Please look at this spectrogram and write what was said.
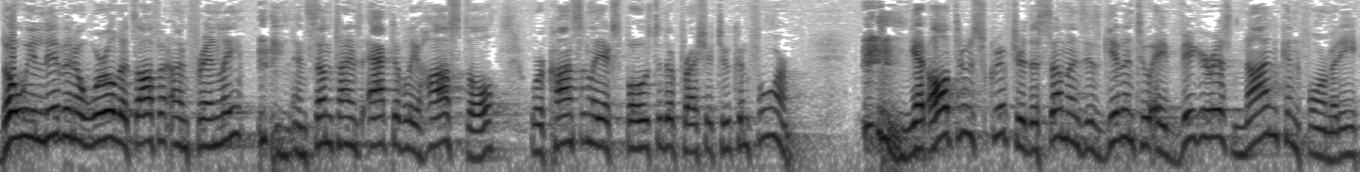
Though we live in a world that's often unfriendly and sometimes actively hostile, we're constantly exposed to the pressure to conform. Yet, all through Scripture, the summons is given to a vigorous nonconformity,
